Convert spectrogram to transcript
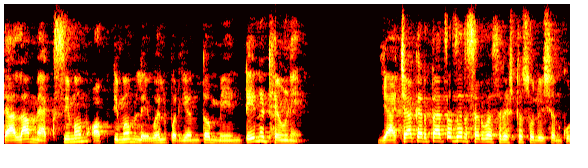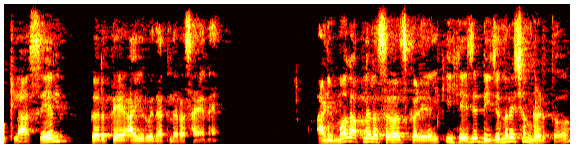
त्याला मॅक्सिमम ऑप्टिमम लेव्हल पर्यंत मेंटेन ठेवणे. याच्याकरताच जर सर्वश्रेष्ठ सोल्युशन कुठलं असेल तर ते आयुर्वेदातलं रसायन आहे. आणि मग आपल्याला सहज कळेल की हे जे डिजनरेशन घडतं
